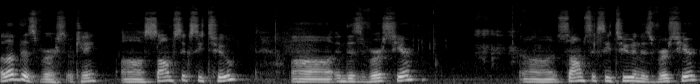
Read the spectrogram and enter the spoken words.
I love this verse, okay? Uh, Psalm 62, uh, in this verse here, uh, Psalm 62 in this verse here,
